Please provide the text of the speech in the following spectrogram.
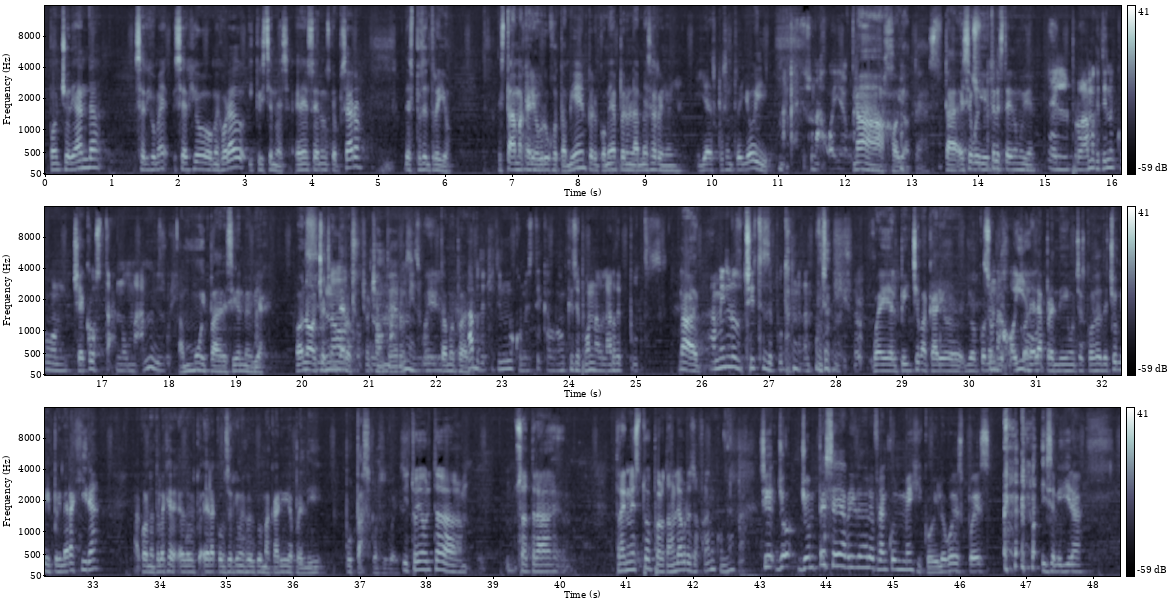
Poncho de Anda Sergio, Me- Sergio Mejorado y Cristian Mesa. Esos eran los que empezaron. Después entré yo. Estaba Macario. Brujo también, pero en comida, pero en la mesa reñoña. Y ya después entré yo y. Macario es una joya, güey. No, joyota. Está, ese güey ahorita le está yendo muy bien. El programa que tiene con Checo está, no mames, güey. Está muy padre. Síguenme el viaje. Oh, no, chochenteros. No, Chochenteros. No mames, güey. Está muy padre. Ah, pues de hecho tiene uno con este cabrón que se ponen a hablar de putas. No, A mí los chistes de putas me dan mucha risa, güey. El pinche Macario, yo con, Es él, una joya, con él güey. aprendí muchas cosas. De hecho, mi primera gira, ah, cuando entré la gira, era con Sergio Mejor y con Macario y aprendí putazo con sus güeyes. Y tú ya ahorita, o sea, trae- traen esto, pero también le abres a Franco, ¿no? Sí, yo, yo empecé a abrirle a Franco en México y luego después hice mi gira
